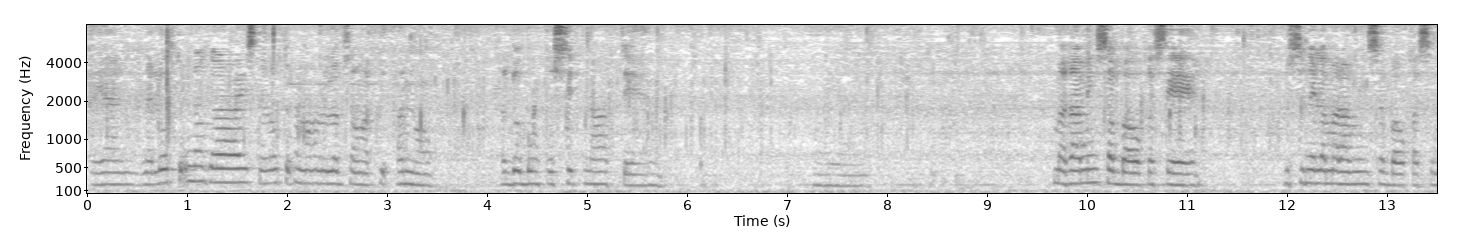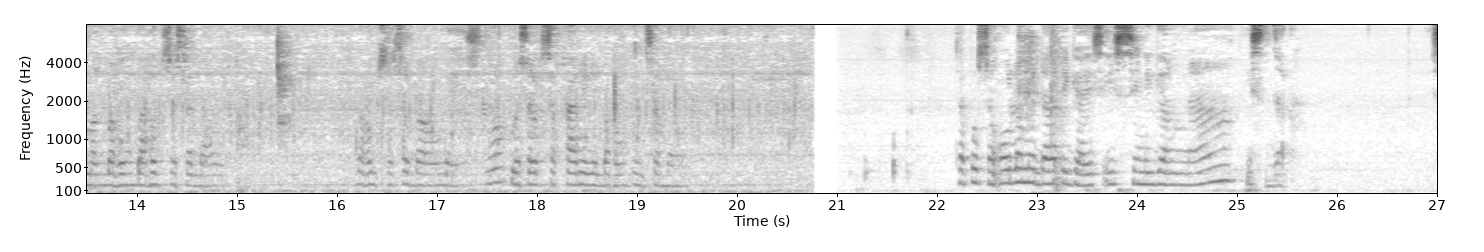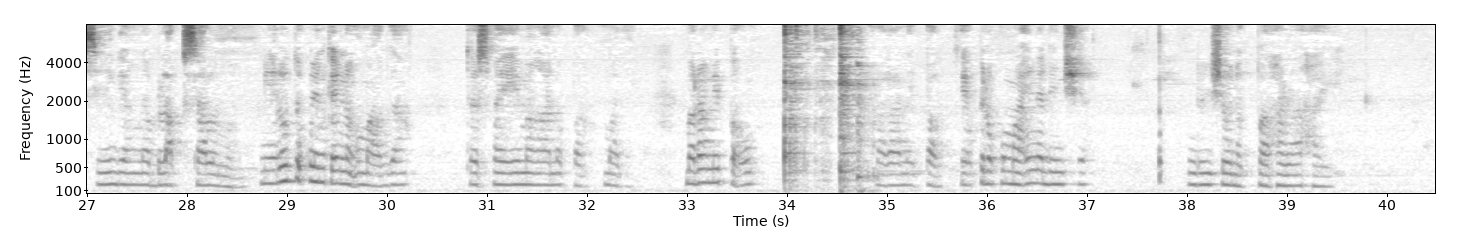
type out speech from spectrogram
Ayan, naluto na guys. Naluto na mga lalabs ang ano, adobong pusit natin. Ayan. Maraming sabaw kasi gusto nila maraming sabaw kasi magbahog-bahog sa sabaw. Bahog sa sabaw guys, no? Masarap sa kanin ni bahog ng sabaw. Tapos ang ulam ni daddy guys is sinigang na isda sinigang na black salmon. Niluto ko yun kayo ng umaga. Tapos may mga ano pa. Mar- marami pa oh. Marami pa. Kaya, pero kumain na din siya. Nandun siya nagpaharahay.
